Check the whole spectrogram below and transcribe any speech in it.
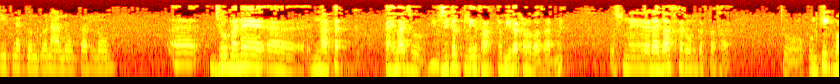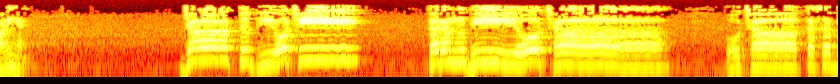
गीत मैं गुनगुना लूँ, कर लूँ? जो मैंने नाटक, पहला जो म्यूजिकल प्ले था, कबीरा खड़ा बाज़ार में, उसमें रैदास का रोल करता था। तो उनकी एक वाणी है, जात भी ओछी, करम भी ओछा ओछा कसब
